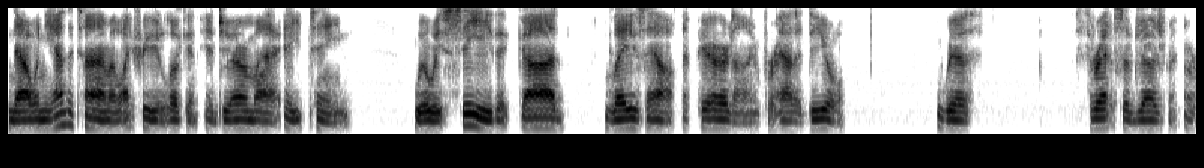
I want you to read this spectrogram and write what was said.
Now, when you have the time, I'd like for you to look at, at Jeremiah 18, where we see that God lays out a paradigm for how to deal with threats of judgment or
